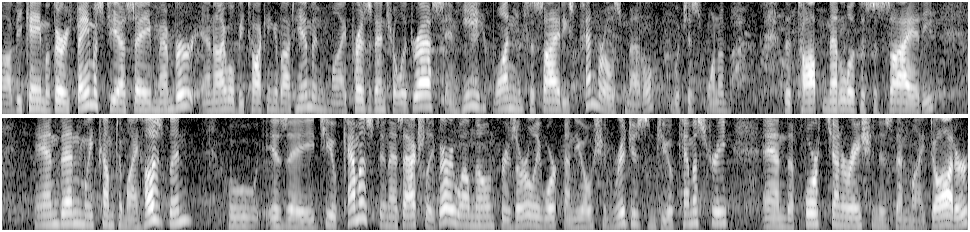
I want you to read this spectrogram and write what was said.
uh, became a very famous GSA member, and I will be talking about him in my presidential address. And he won the Society's Penrose Medal, which is one of the top medal of the society. And then we come to my husband, who is a geochemist and is actually very well known for his early work on the ocean ridges and geochemistry. And the fourth generation is then my daughter,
